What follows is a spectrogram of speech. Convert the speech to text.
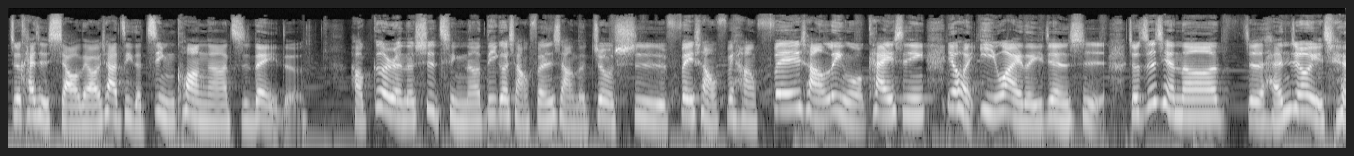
就开始小聊一下自己的近况啊之类的。好，个人的事情呢，第一个想分享的就是非常非常非常令我开心又很意外的一件事，就之前呢。是很久以前，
